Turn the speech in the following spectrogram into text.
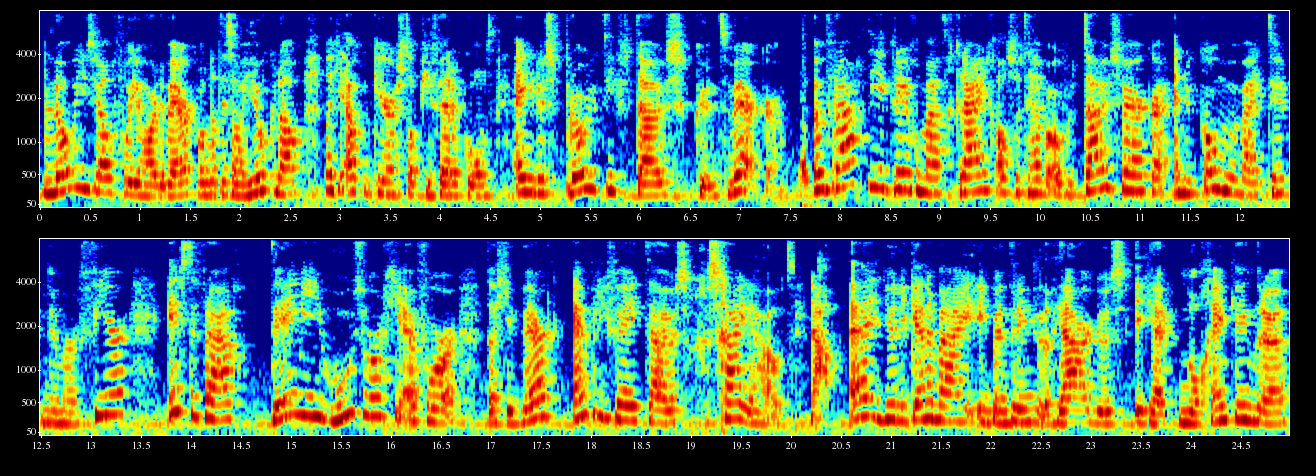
beloon jezelf voor je harde werk. Want dat is al heel knap dat je elke keer een stapje verder komt. En je dus productief thuis kunt werken. Een vraag die ik regelmatig krijg als we het hebben over thuiswerken. En nu komen we bij tip nummer 4. Is de vraag Demi, hoe zorg je ervoor dat je werk en privé thuis gescheiden houdt? Nou, eh, jullie kennen mij. Ik ben 23 jaar, dus ik heb nog geen kinderen.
